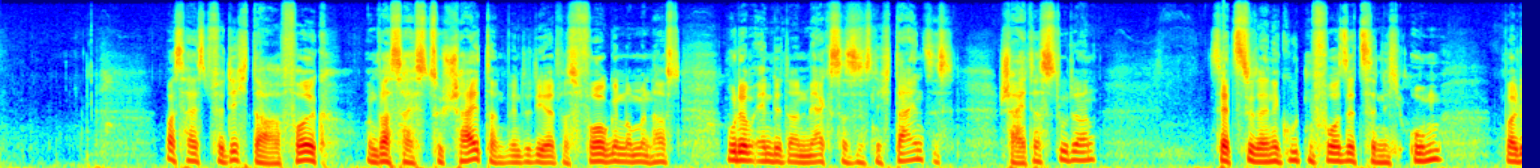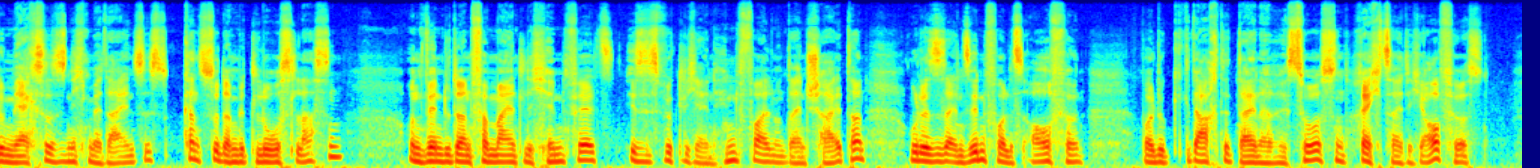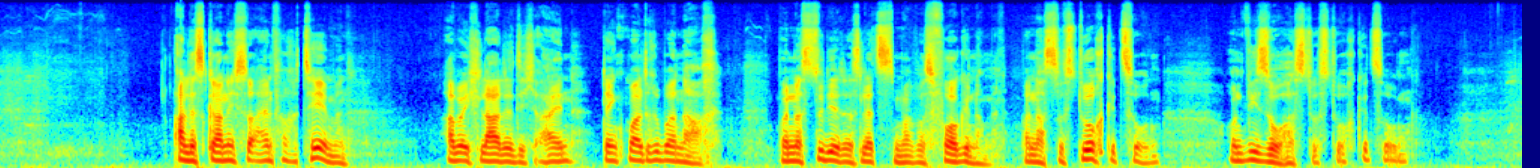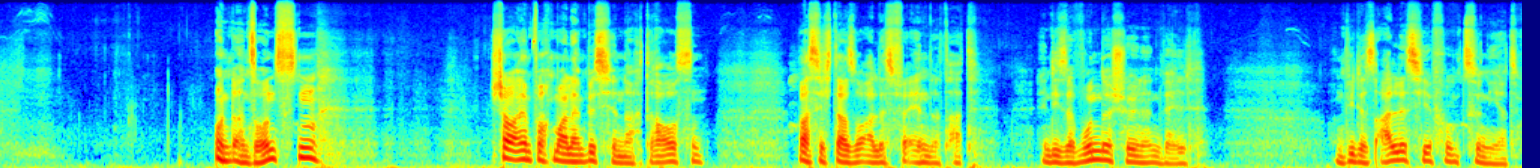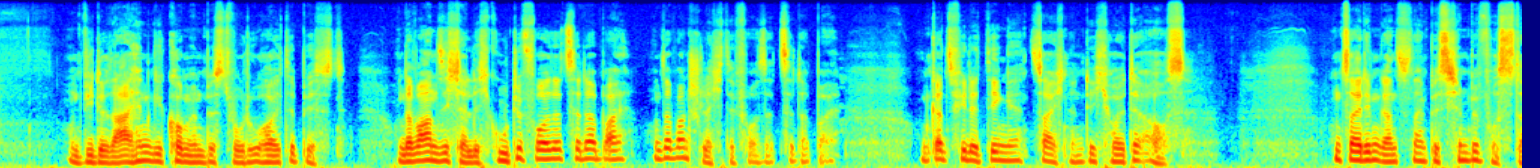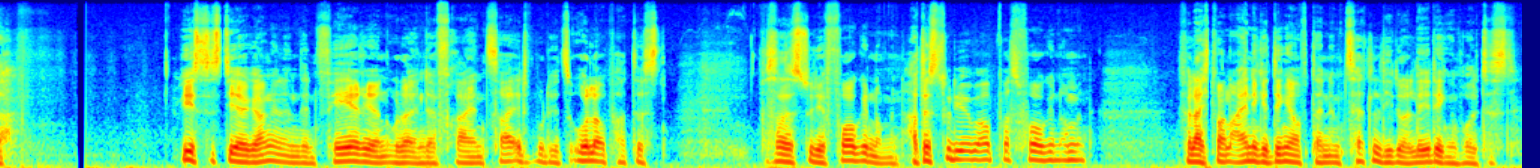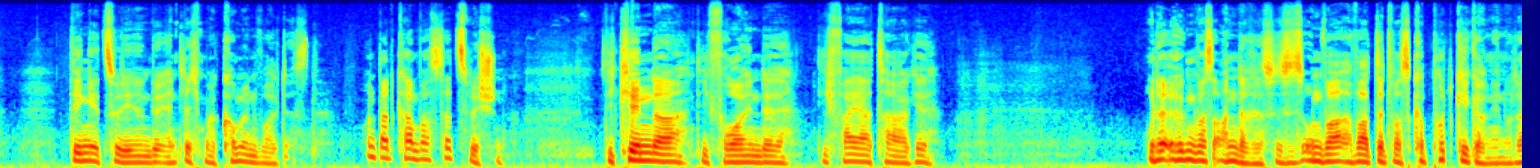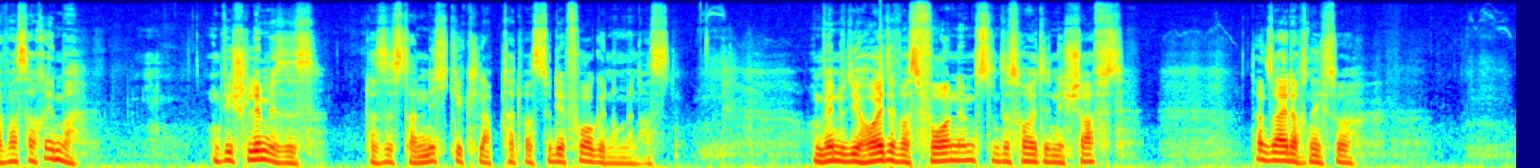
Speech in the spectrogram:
Was heißt für dich da Erfolg? Und was heißt zu scheitern, wenn du dir etwas vorgenommen hast, wo du am Ende dann merkst, dass es nicht deins ist? Scheiterst du dann? Setzt du deine guten Vorsätze nicht um, weil du merkst, dass es nicht mehr deins ist? Kannst du damit loslassen? Und wenn du dann vermeintlich hinfällst, ist es wirklich ein Hinfallen und ein Scheitern oder ist es ein sinnvolles Aufhören, weil du gedachtet deiner Ressourcen rechtzeitig aufhörst? Alles gar nicht so einfache Themen. Aber ich lade dich ein, denk mal drüber nach. Wann hast du dir das letzte Mal was vorgenommen? Wann hast du es durchgezogen? Und wieso hast du es durchgezogen? Und ansonsten schau einfach mal ein bisschen nach draußen, was sich da so alles verändert hat in dieser wunderschönen Welt und wie das alles hier funktioniert und wie du dahin gekommen bist, wo du heute bist. Und da waren sicherlich gute Vorsätze dabei und da waren schlechte Vorsätze dabei. Und ganz viele Dinge zeichnen dich heute aus. Und sei dem Ganzen ein bisschen bewusster. Wie ist es dir ergangen in den Ferien oder in der freien Zeit, wo du jetzt Urlaub hattest? Was hattest du dir vorgenommen? Hattest du dir überhaupt was vorgenommen? Vielleicht waren einige Dinge auf deinem Zettel, die du erledigen wolltest. Dinge, zu denen du endlich mal kommen wolltest. Und dann kam was dazwischen. Die Kinder, die Freunde, die Feiertage, oder irgendwas anderes. Es ist unerwartet was kaputt gegangen oder was auch immer. Und wie schlimm ist es, dass es dann nicht geklappt hat, was du dir vorgenommen hast. Und wenn du dir heute was vornimmst und das heute nicht schaffst, dann sei doch nicht so,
